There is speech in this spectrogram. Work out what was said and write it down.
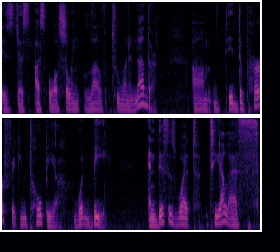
is just us all showing love to one another. Um, the perfect utopia would be and this is what TLS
